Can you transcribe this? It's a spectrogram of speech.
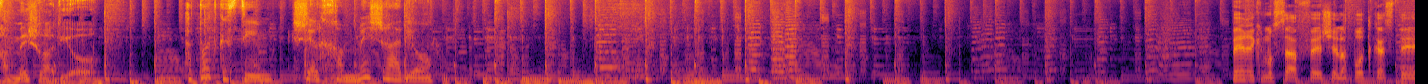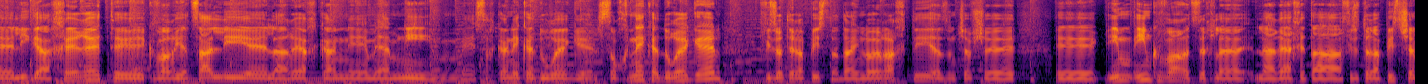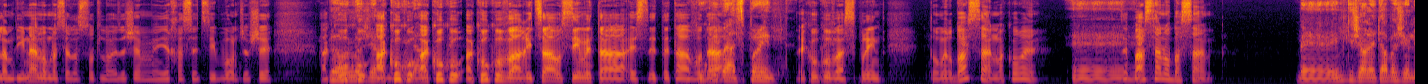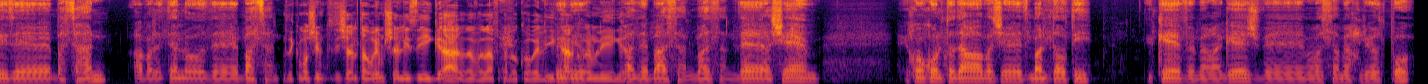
חמש רדיו. הפודקאסטים של חמש רדיו. פרק נוסף אה, של הפודקאסט אה, ליגה אחרת. אה, כבר יצא לי לארח כאן מאמנים, שחקני כדורגל, סוכני כדורגל, פיזיותרפיסט עדיין לא ארחתי, אז אני חושב שאם כבר, אז צריך לארח את הפיזיותרפיסט של המדינה, לא מנסה לעשות לו איזה שהם יחסי ציבור, אני חושב שהקוקו והריצה עושים את העבודה. הקוקו והספרינט. הקוקו והספרינט. אתה אומר בסן, מה קורה? זה בסן או בסן? אם תשאל את אבא שלי זה בסן, אבל אצלנו זה בסן. זה כמו שאם תשאל את ההורים שלי זה יגאל, אבל אף אחד לא קורא לי יגאל, קוראים לי יגאל. אז זה בסן, בסן. זה השם. קודם כל, תודה רבה שהזמנת אותי. כיף ומרגש, וממש שמח להיות פה.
